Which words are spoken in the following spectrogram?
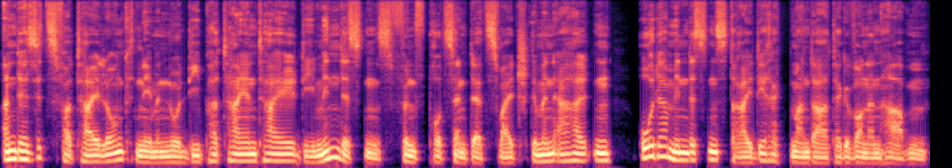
An der Sitzverteilung nehmen nur die Parteien teil, die mindestens 5% der Zweitstimmen erhalten oder mindestens drei Direktmandate gewonnen haben.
